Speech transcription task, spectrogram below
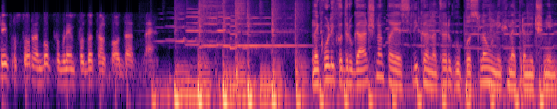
te prostore ne bo problem prodati ali pa oddati. Nekoliko drugačna pa je slika na trgu poslovnih nepremičnin.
